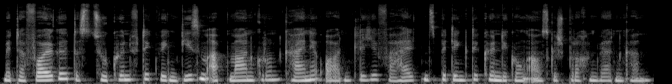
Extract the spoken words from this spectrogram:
mit der Folge, dass zukünftig wegen diesem Abmahngrund keine ordentliche verhaltensbedingte Kündigung ausgesprochen werden kann.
